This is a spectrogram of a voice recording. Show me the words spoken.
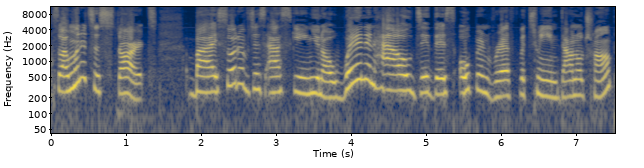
So, I wanted to start by sort of just asking, you know, when and how did this open rift between Donald Trump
